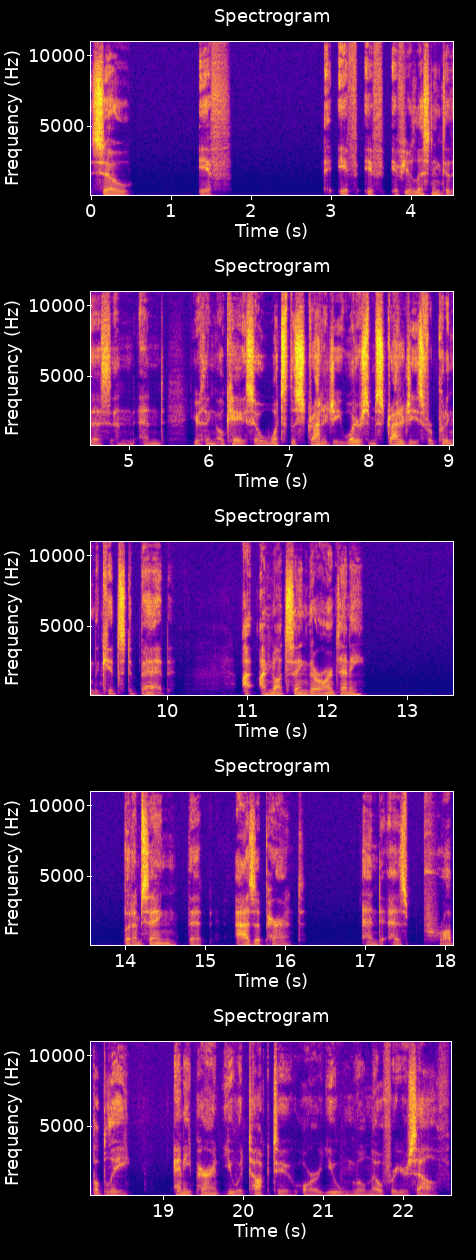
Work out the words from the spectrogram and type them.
So if if if if you're listening to this and and you're thinking, okay, so what's the strategy? What are some strategies for putting the kids to bed? I, I'm not saying there aren't any, but I'm saying that as a parent and as probably any parent you would talk to or you will know for yourself.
